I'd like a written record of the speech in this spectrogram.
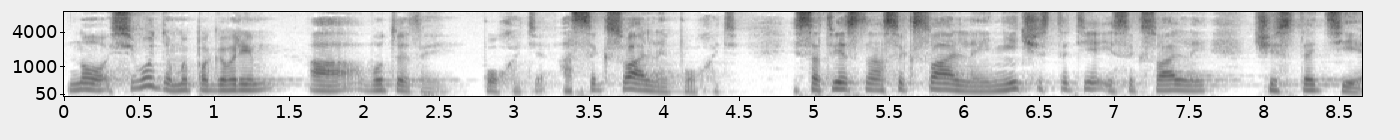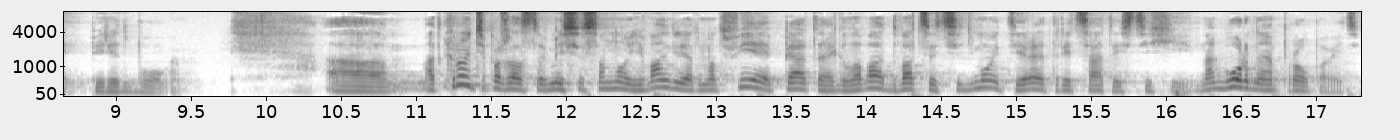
Но сегодня мы поговорим о вот этой похоти, о сексуальной похоти. И, соответственно, о сексуальной нечистоте и сексуальной чистоте перед Богом. А, откройте, пожалуйста, вместе со мной Евангелие от Матфея, 5 глава, 27-30 стихи. Нагорная проповедь.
